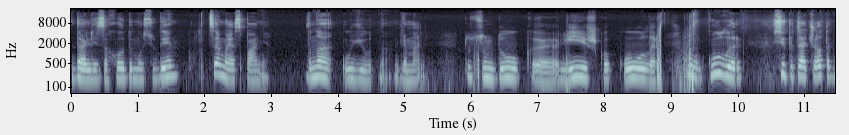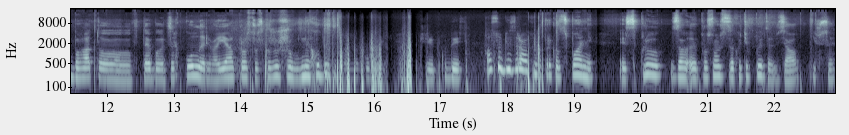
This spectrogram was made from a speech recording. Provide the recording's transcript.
Далі заходимо сюди. Це моя спальня. Вона уютна для мене. Тут сундук, е, ліжко, кулер. Ну, кулер. Всі питають, чого так багато в тебе цих кулерів, а я просто скажу, щоб не ходити там на кухню чи кудись. А собі зразу, наприклад, в спальні сплю, за, е, проснувся, захотів пити, взяв і все.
